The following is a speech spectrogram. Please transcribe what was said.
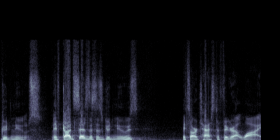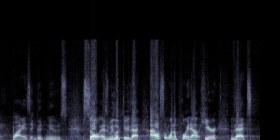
good news. If God says this is good news, it's our task to figure out why. Why is it good news? So, as we look through that, I also want to point out here that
